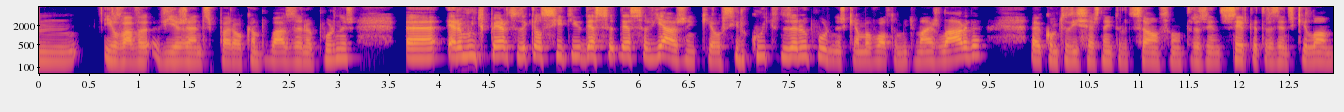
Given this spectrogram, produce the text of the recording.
um, e levava viajantes para o campo base dos Anapurnas. Uh, era muito perto daquele sítio, dessa, dessa viagem, que é o Circuito dos Anapurnas, que é uma volta muito mais larga, uh, como tu disseste na introdução, são 300, cerca de 300 km,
